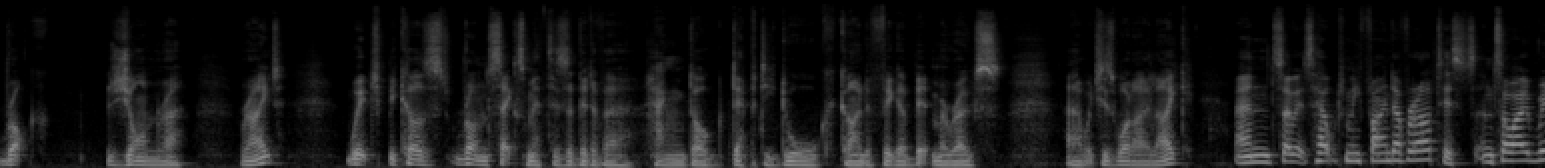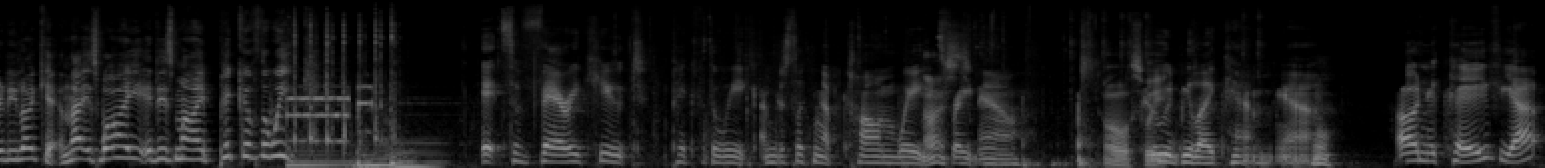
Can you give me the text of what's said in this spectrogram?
rock genre, right? Which, because Ron Sexsmith is a bit of a hangdog, deputy dog kind of figure, a bit morose, uh, which is what I like. And so it's helped me find other artists. And so I really like it. And that is why it is my pick of the week. It's a very cute pick of the week. I'm just looking up Tom Waits Nice. right now. Oh, sweet. Who would be like him? Yeah. Oh. oh, Nick Cave. Yep.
